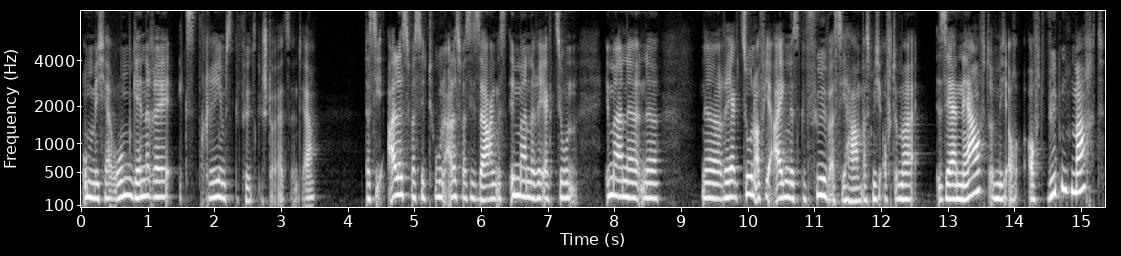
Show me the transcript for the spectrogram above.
um mich herum generell extremst gefühlsgesteuert sind, ja. Dass sie alles, was sie tun, alles, was sie sagen, ist immer eine Reaktion, immer eine, eine, eine Reaktion auf ihr eigenes Gefühl, was sie haben, was mich oft immer sehr nervt und mich auch oft wütend macht.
